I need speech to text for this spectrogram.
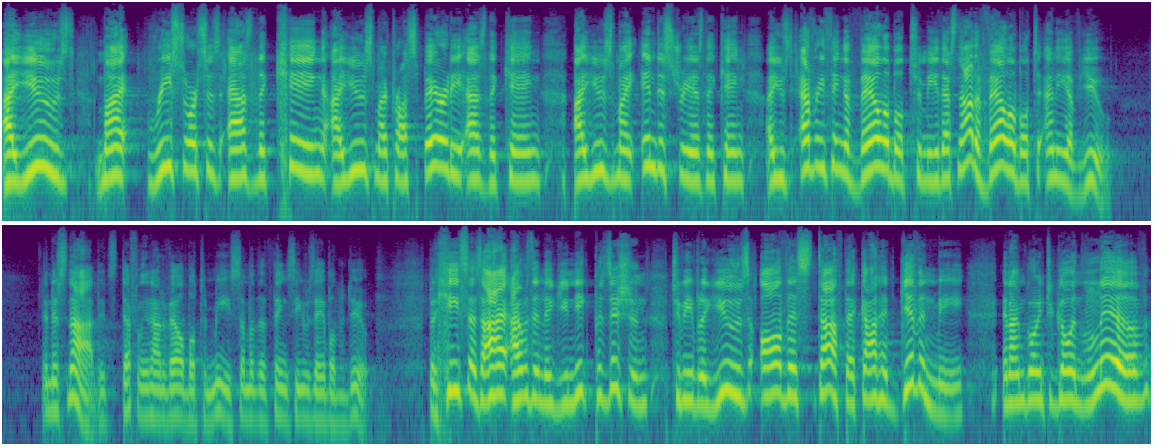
I used my resources as the king. I used my prosperity as the king. I used my industry as the king. I used everything available to me that's not available to any of you. And it's not. It's definitely not available to me, some of the things he was able to do. But he says, I, I was in a unique position to be able to use all this stuff that God had given me, and I'm going to go and live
